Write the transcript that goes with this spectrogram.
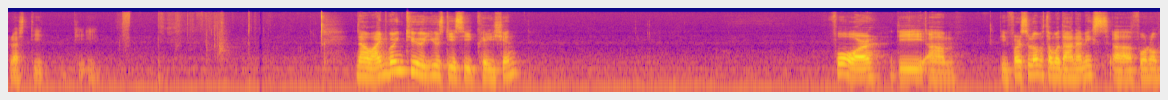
plus dPe. Now I'm going to use this equation for the um, the first law of thermodynamics uh, for,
